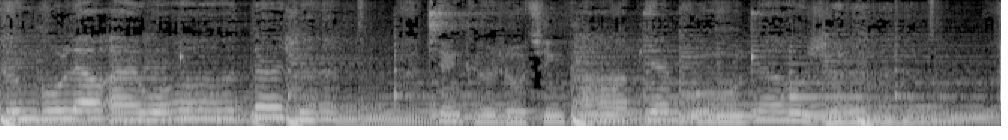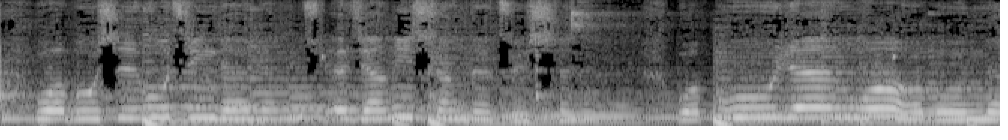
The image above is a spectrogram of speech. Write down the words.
等不了爱我的人，片刻柔情怕骗不了人。我不是无情的人，却将你伤得最深。我不忍，我不能，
